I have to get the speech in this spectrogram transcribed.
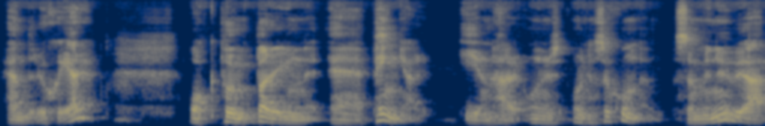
händer och sker och pumpar in eh, pengar i den här or- organisationen som nu är,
